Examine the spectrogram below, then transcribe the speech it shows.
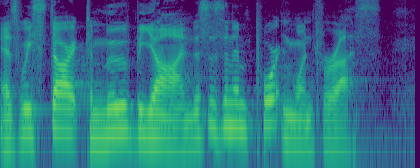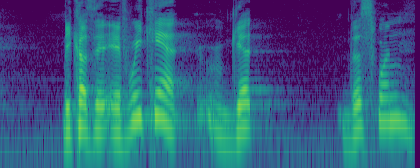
as we start to move beyond, this is an important one for us. Because if we can't get this one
